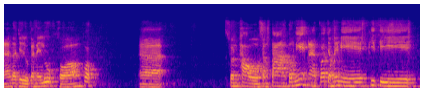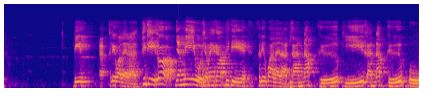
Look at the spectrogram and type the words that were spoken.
นะเราจะอยู่กันในรูปของพวกชนเผ่าต่างๆ ตรงนี้นะก็จะไม่มีพิธีดีเขาเรียกว่าอะไรล่ะพิธีก็ยังมีอยู่ใช่ไหมครับ พิธีเขาเรียกว่าอะไรล่ะ การนับถือผีการนับถือปู่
